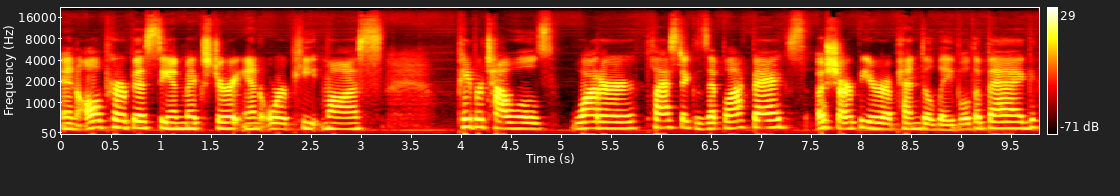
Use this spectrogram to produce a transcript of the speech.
an all-purpose sand mixture and or peat moss, paper towels, water, plastic Ziploc bags, a Sharpie or a pen to label the bag,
